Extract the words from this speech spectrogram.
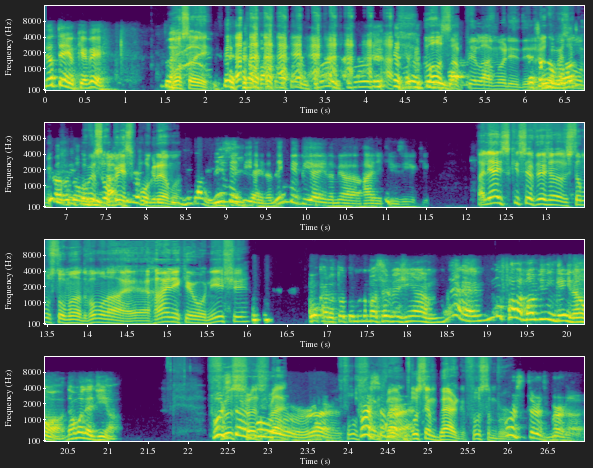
Eu tenho, quer ver? Mostra aí. Nossa, pelo amor de Deus. Começou, começou bem esse programa. Nem bebi ainda, nem bebi ainda minha Heinekenzinha aqui. Aliás, que cerveja estamos tomando? Vamos lá, é Heineken ou Nishi? Pô, cara, eu tô tomando uma cervejinha. É, não fala mal de ninguém, não, ó. Dá uma olhadinha, ó. Fustenberg. Fustenberg. Fustenberg.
